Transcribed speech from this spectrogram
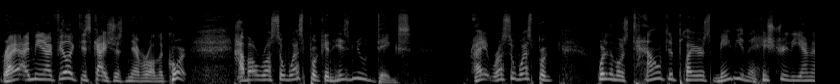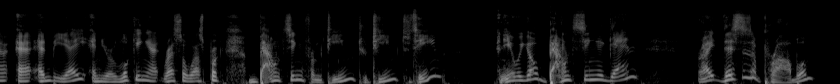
right? I mean, I feel like this guy's just never on the court. How about Russell Westbrook and his new digs? Right? Russell Westbrook, one of the most talented players maybe in the history of the NBA, and you're looking at Russell Westbrook bouncing from team to team to team. And here we go, bouncing again. Right? This is a problem.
